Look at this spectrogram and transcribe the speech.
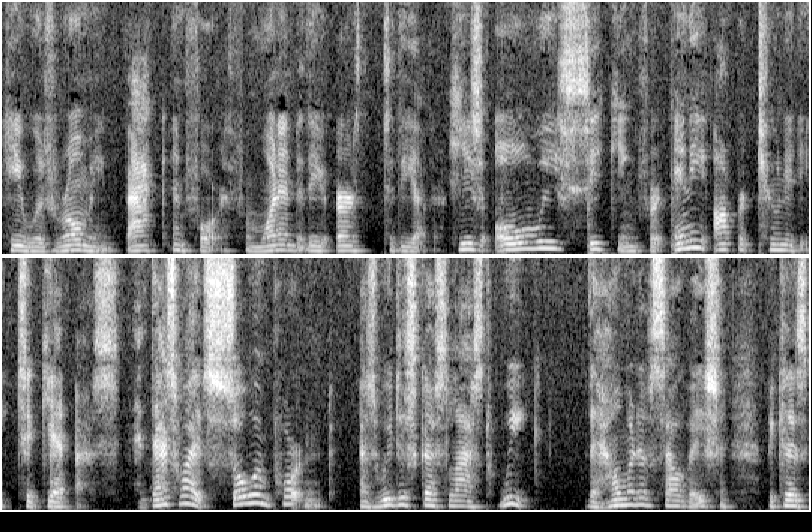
He was roaming back and forth from one end of the earth to the other. He's always seeking for any opportunity to get us. And that's why it's so important, as we discussed last week, the helmet of salvation because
